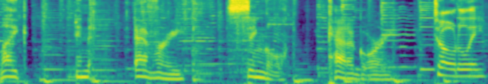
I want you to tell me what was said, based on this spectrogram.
Like in every single category. Totally.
